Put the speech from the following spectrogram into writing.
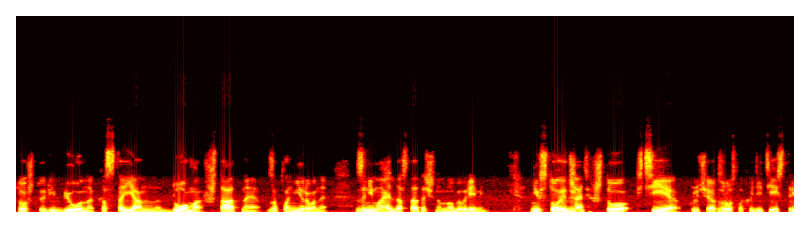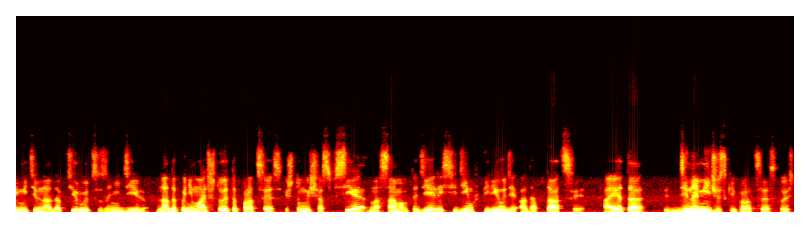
то, что ребенок постоянно дома, штатная, запланированная, занимает достаточно много времени. Не стоит ждать, что все, включая взрослых и детей, стремительно адаптируются за неделю. Надо понимать, что это процесс, и что мы сейчас все на самом-то деле сидим в периоде адаптации. А это динамический процесс, то есть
